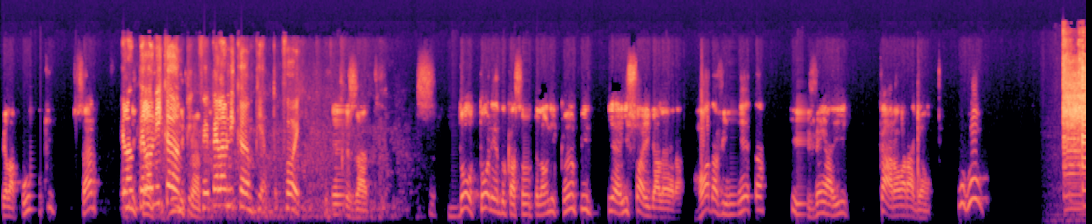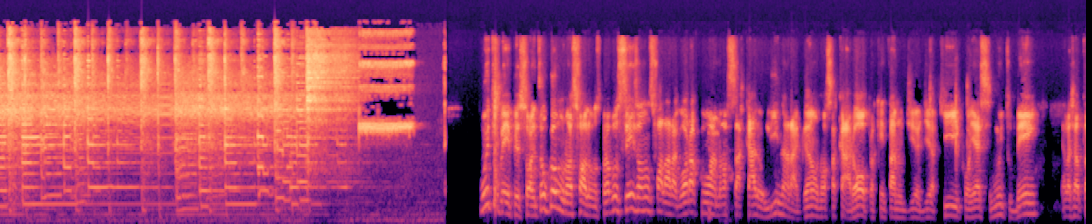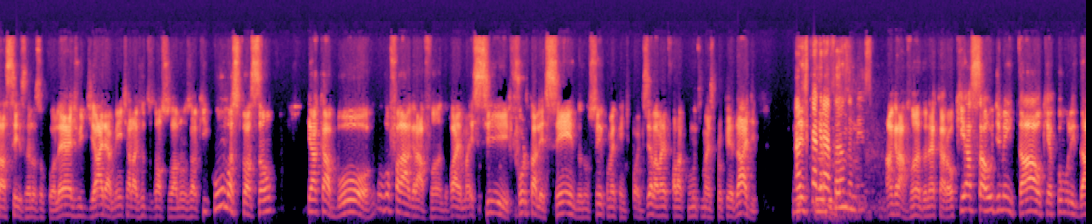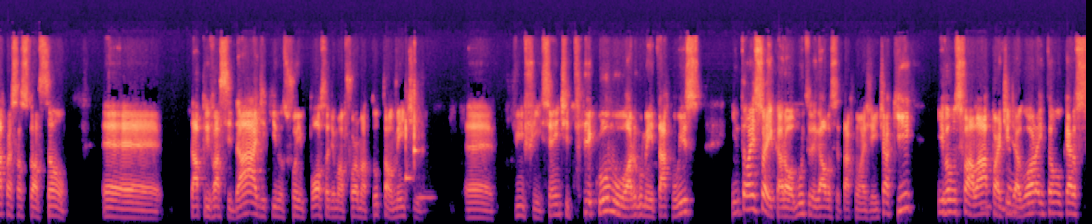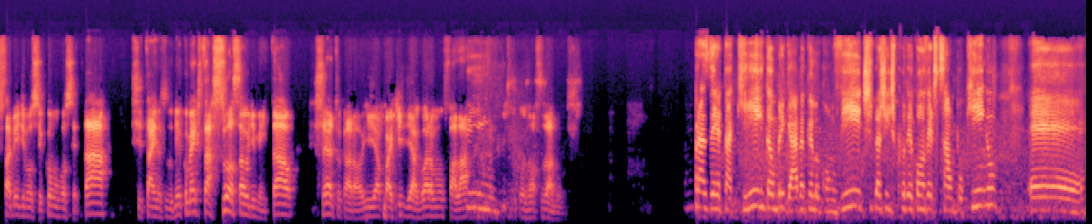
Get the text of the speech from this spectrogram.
pela PUC, certo? Pela Unicamp, pela Unicamp. Unicamp. foi pela Unicamp, foi. Exato. Doutora em educação pela Unicamp, e é isso aí, galera. Roda a vinheta e vem aí Carol Aragão. Uhul! Muito bem, pessoal. Então, como nós falamos para vocês, nós vamos falar agora com a nossa Carolina Aragão, nossa Carol, para quem está no dia a dia aqui, conhece muito bem. Ela já está há seis anos no colégio e diariamente ela ajuda os nossos alunos aqui com uma situação que acabou, não vou falar agravando, vai, mas se fortalecendo, não sei como é que a gente pode dizer, ela vai falar com muito mais propriedade. Acho que agravando mesmo. Agravando, né, Carol? Que é a saúde mental, que é como lidar com essa situação é, da privacidade que nos foi imposta de uma forma totalmente. É, enfim, se a gente ter como argumentar com isso. Então é isso aí, Carol. Muito legal você estar com a gente aqui. E vamos falar a partir de agora. Então, eu quero saber de você como você está, se está indo tudo bem, como é que está a sua saúde mental, certo, Carol? E a partir de agora vamos falar Sim. com os nossos alunos. Um prazer estar aqui, então obrigada pelo convite, da gente poder conversar um pouquinho. É,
